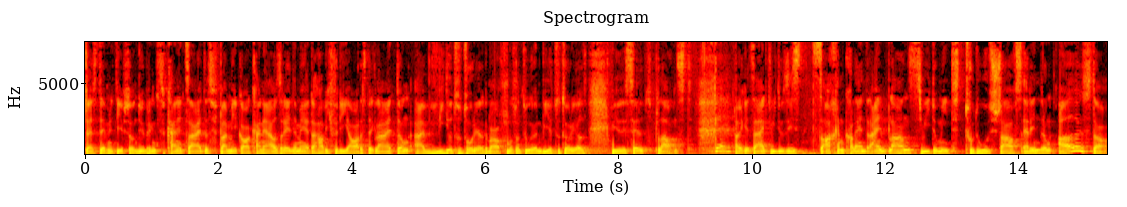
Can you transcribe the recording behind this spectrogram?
Das ist definitiv so. Und übrigens keine Zeit, das ist bei mir gar keine Ausrede mehr. Da habe ich für die Jahresbegleitung ein Videotutorial gemacht, muss man zuhören, Videotutorials, wie du das selbst planst. Okay. Habe ich gezeigt, wie du die Sachen im Kalender einplanst, wie du mit To-Dos schaffst, Erinnerung, alles da.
